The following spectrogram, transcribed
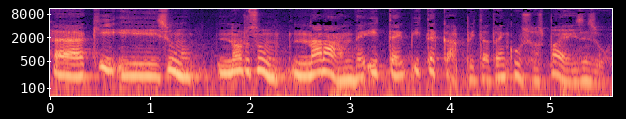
eh, che sono, non sono narande e te, te capita in questo paese suo.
